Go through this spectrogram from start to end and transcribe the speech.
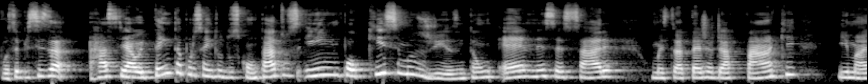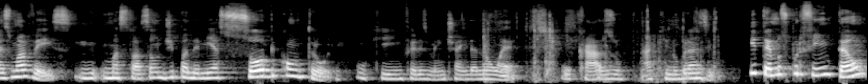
você precisa rastrear 80% dos contatos em pouquíssimos dias. Então é necessária uma estratégia de ataque e mais uma vez, uma situação de pandemia sob controle, o que infelizmente ainda não é o caso aqui no Brasil. E temos por fim, então,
